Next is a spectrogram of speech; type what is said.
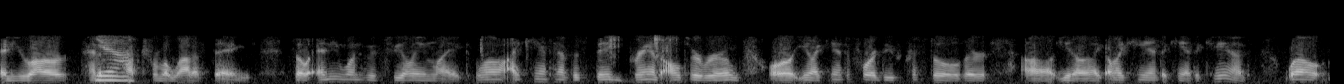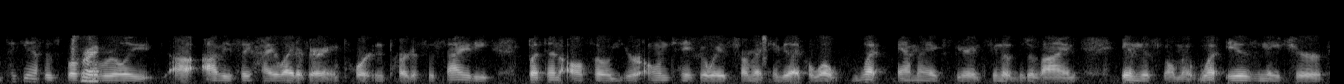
and you are kind of yeah. kept from a lot of things. So anyone who's feeling like, well, I can't have this big grand altar room, or you know, I can't afford these crystals, or uh, you know, like, oh, I can't, I can't, I can't well, picking up this book right. will really uh, obviously highlight a very important part of society, but then also your own takeaways from it can be like, well, what am I experiencing of the divine in this moment? What is nature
